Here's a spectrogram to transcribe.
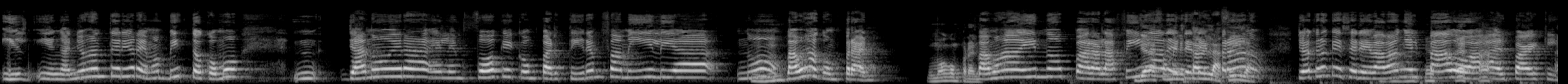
y, en años anteriores hemos visto cómo mm, ya no era el enfoque compartir en familia, no, vamos a comprar. Vamos a comprar. Vamos a irnos para la fila desde temprano. Yo creo que se llevaban el pavo al parking.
